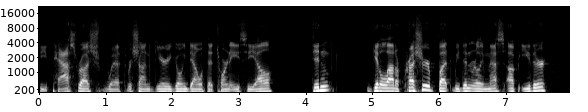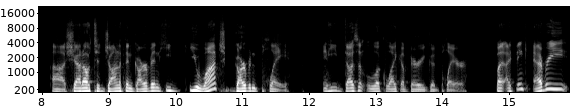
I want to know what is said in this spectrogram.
the pass rush with Rashan Gary going down with that torn ACL. Didn't get a lot of pressure, but we didn't really mess up either. Uh, shout out to Jonathan Garvin. He, you watch Garvin play, and he doesn't look like a very good player. But I think every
